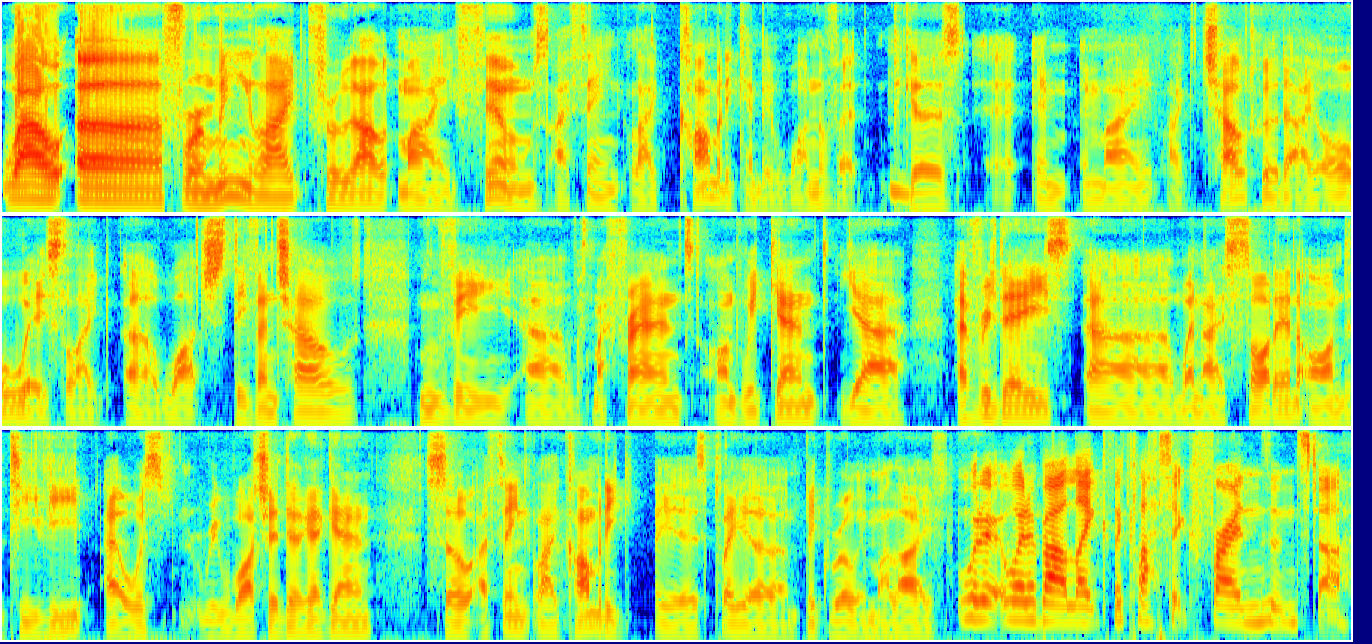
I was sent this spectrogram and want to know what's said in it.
Well, uh, for me, like throughout my films, I think like comedy can be one of it because uh, in in my like childhood, I always like uh, watch Stephen Chow's movie uh, with my friends on weekend. Yeah, every days uh, when I saw it on the TV, I always rewatch it again. So I think like comedy is play a big role in my life. What what about like the classic Friends and stuff?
